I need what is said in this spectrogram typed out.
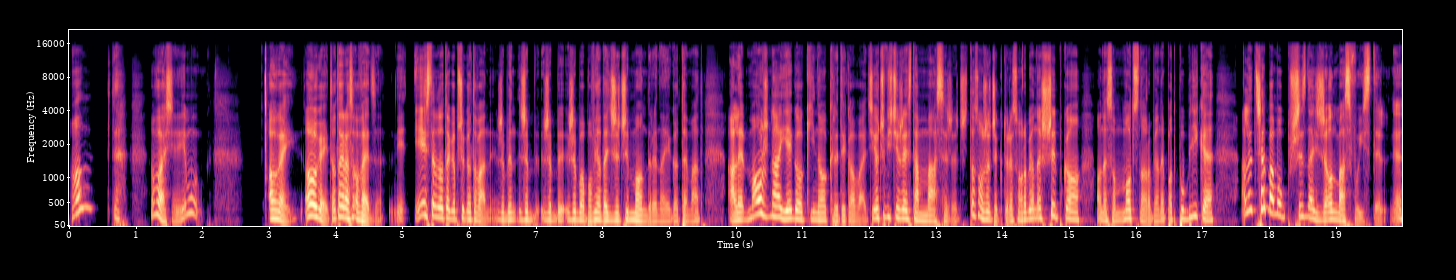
On. No właśnie, jemu Okej, okay, okej, okay, to teraz o Wedze. Nie, jestem do tego przygotowany, żeby, żeby, żeby, żeby opowiadać rzeczy mądre na jego temat, ale można jego kino krytykować. I oczywiście, że jest tam masę rzeczy. To są rzeczy, które są robione szybko, one są mocno robione pod publikę, ale trzeba mu przyznać, że on ma swój styl. Nie?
